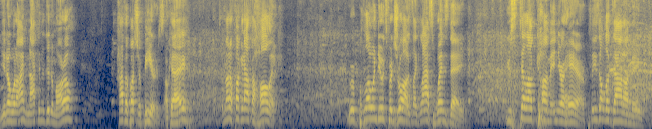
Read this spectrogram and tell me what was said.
You know what I'm not gonna do tomorrow? Have a bunch of beers, okay? I'm not a fucking alcoholic. You were blowing dudes for drugs like last Wednesday. You still have cum in your hair. Please don't look down on me.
